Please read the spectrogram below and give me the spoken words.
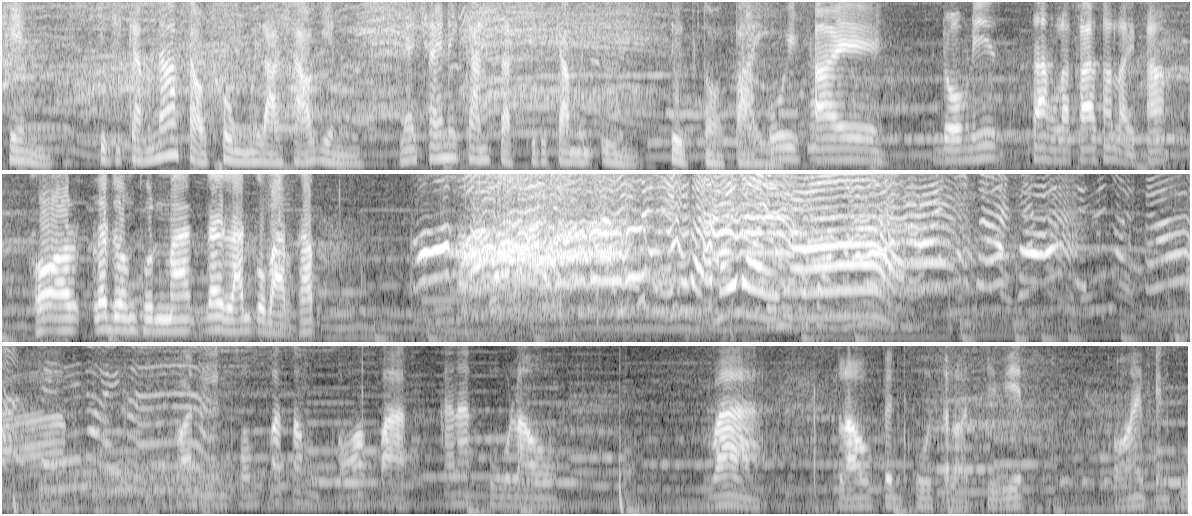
เช่น กิจกรรมหน้าเสาธงเวลาเช้าเย็น และใช้ในการจัดกิจกรรมอื่นๆ สืบต่อไปคุยชัยโดมนี้สร้างราคาเท่าไหร่ครับ พอระดมทุนมาได้ล้านกว่าบาทครับไม่เลยค่ะก่อนอื่นผมก็ต้องขอฝากคณะครูเรา ว่าเราเป็นครูตลอดชีวิต ขอให้เป็นครู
